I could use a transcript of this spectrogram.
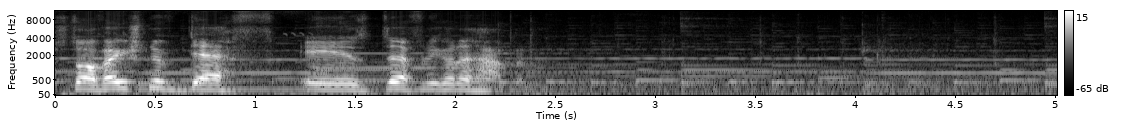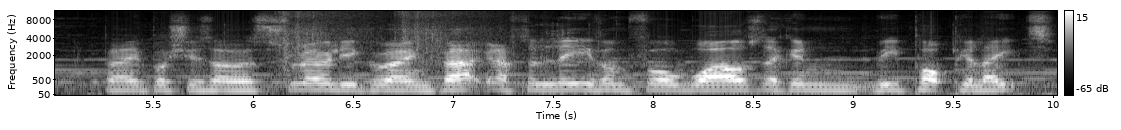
Starvation of death is definitely going to happen. Berry bushes are slowly growing back. I have to leave them for a while so they can repopulate.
